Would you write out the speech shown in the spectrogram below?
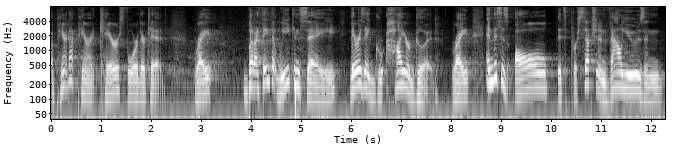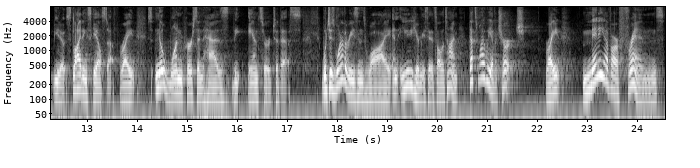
a parent, that parent cares for their kid, right? But I think that we can say there is a gr- higher good, right? And this is all it's perception and values and you know sliding scale stuff, right? So no one person has the answer to this, which is one of the reasons why. And you hear me say this all the time. That's why we have a church, right? Many of our friends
